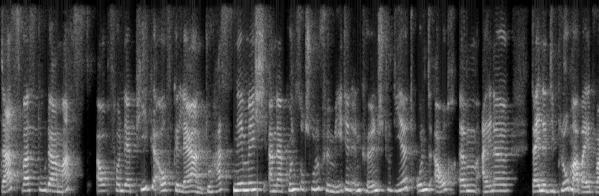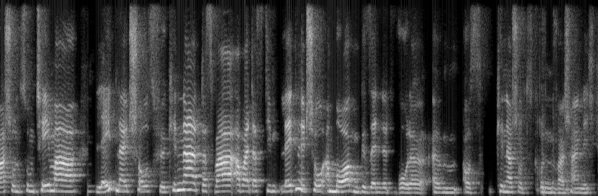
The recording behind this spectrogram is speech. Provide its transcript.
das, was du da machst, auch von der Pike auf gelernt. Du hast nämlich an der Kunsthochschule für Medien in Köln studiert und auch ähm, eine, deine Diplomarbeit war schon zum Thema Late-Night-Shows für Kinder. Das war aber, dass die Late-Night-Show am Morgen gesendet wurde, ähm, aus Kinderschutzgründen wahrscheinlich.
